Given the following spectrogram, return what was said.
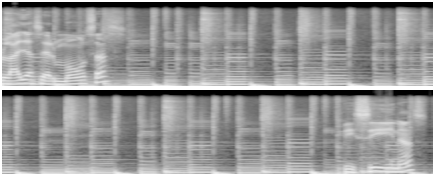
playas hermosas, piscinas,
